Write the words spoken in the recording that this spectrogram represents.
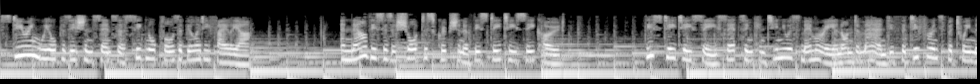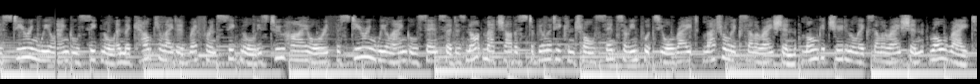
Steering wheel position sensor signal plausibility failure. And now this is a short description of this DTC code. This DTC sets in continuous memory and on demand if the difference between the steering wheel angle signal and the calculated reference signal is too high or if the steering wheel angle sensor does not match other stability control sensor inputs yaw rate, lateral acceleration, longitudinal acceleration, roll rate.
